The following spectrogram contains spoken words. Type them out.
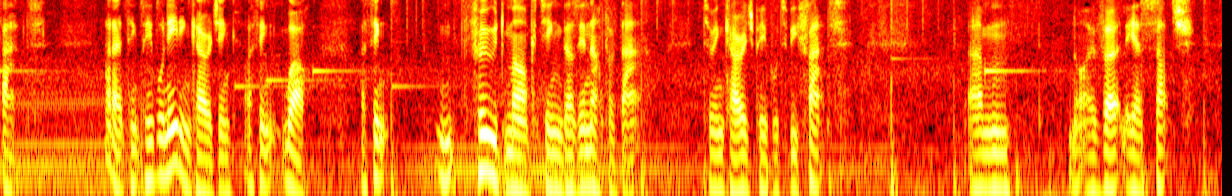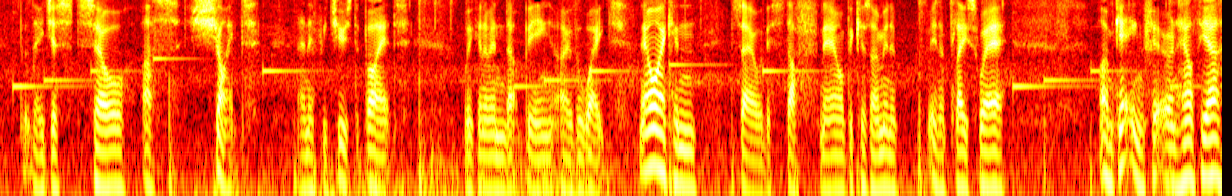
fat. I don't think people need encouraging. I think, well, I think food marketing does enough of that to encourage people to be fat. Um, not overtly as such, but they just sell us shite. And if we choose to buy it, we're going to end up being overweight. Now I can say all this stuff now because I'm in a in a place where I'm getting fitter and healthier,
